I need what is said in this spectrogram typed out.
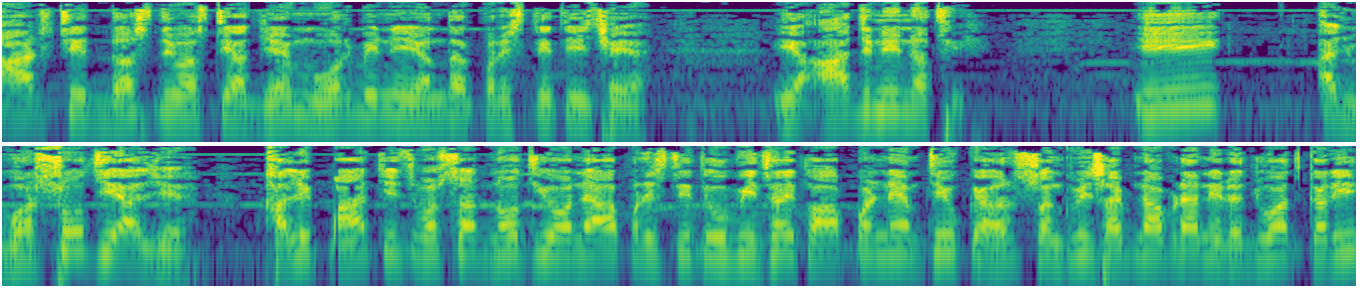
આઠથી દસ દિવસથી આ જે મોરબીની અંદર પરિસ્થિતિ છે, એ આજની નથી. એ આજ વર્ષોથી આ છે. ખાલી પાંચ ઇંચ વરસાદ ન થયો અને આ પરિસ્થિતિ ઊભી થઈ, તો આપણને એમ થયું કે હર્ષ સંઘવી સાહેબને આપણે આની રજૂઆત કરી.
